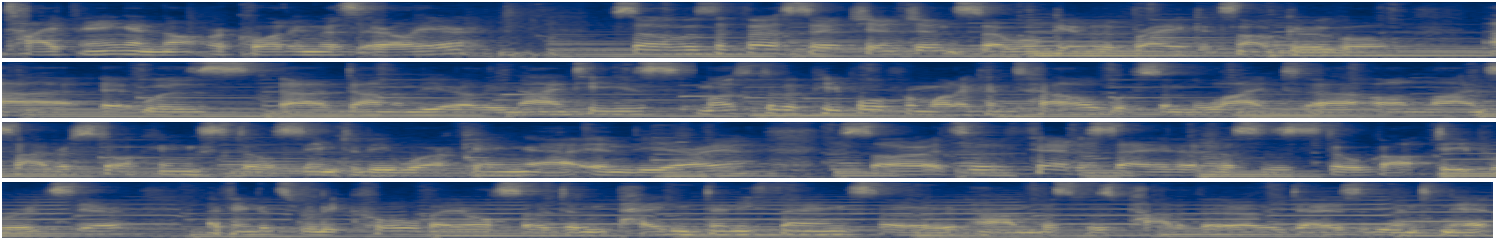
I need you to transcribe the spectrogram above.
Typing and not recording this earlier. So it was the first search engine, so we'll give it a break. It's not Google. Uh, it was uh, done in the early 90s. Most of the people, from what I can tell, with some light uh, online cyber stalking, still seem to be working uh, in the area. So it's uh, fair to say that this has still got deep roots here. I think it's really cool. They also didn't patent anything, so um, this was part of the early days of the internet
